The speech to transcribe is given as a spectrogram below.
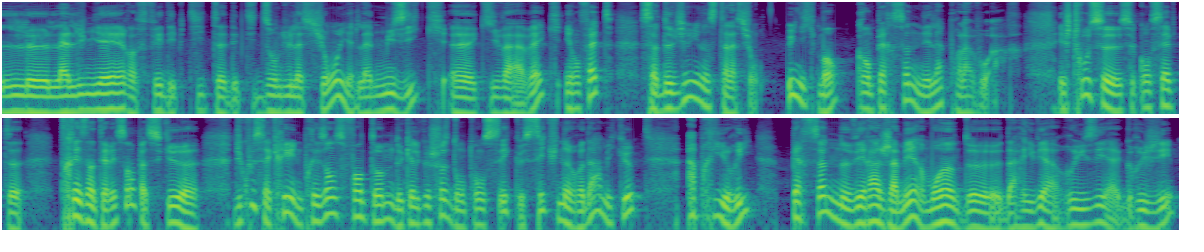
la lumière fait des petites, des petites ondulations, il y a de la musique euh, qui va avec, et en fait, ça devient une installation uniquement quand personne n'est là pour la voir. Et je trouve ce, concept très intéressant parce que euh, du coup ça crée une présence fantôme de quelque chose dont on sait que c'est une œuvre d'art mais que a priori personne ne verra jamais à moins d'arriver à ruser, à gruger.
